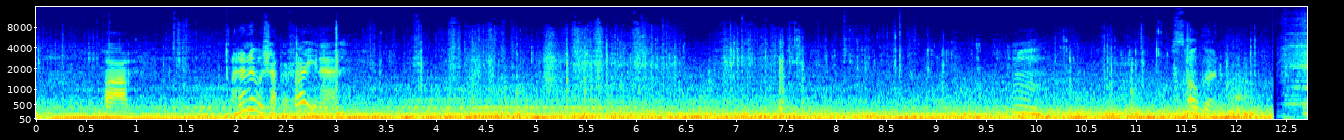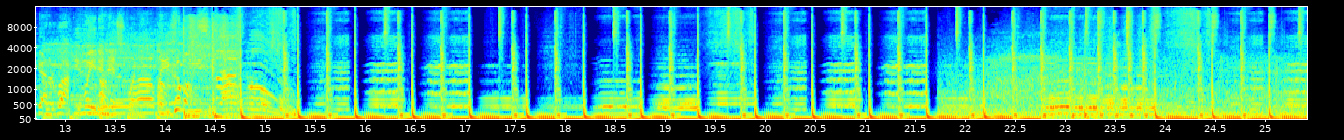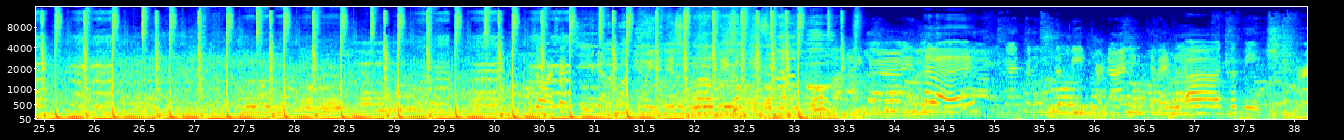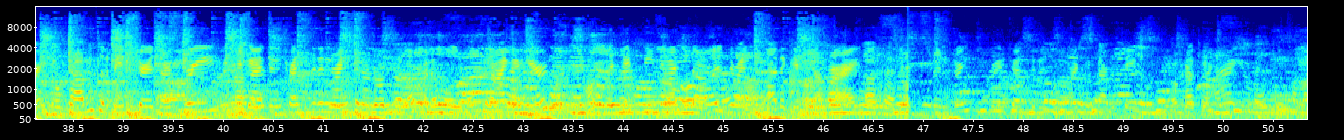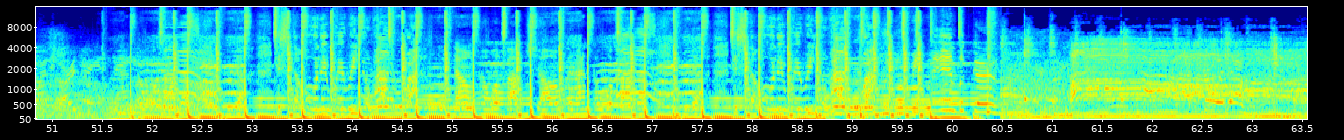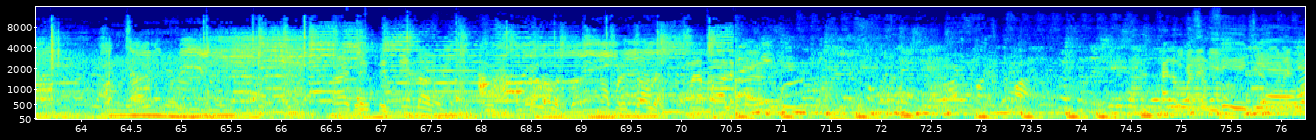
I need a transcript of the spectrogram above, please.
but I don't know which I prefer you know mm. so good You gotta rock your way to this one. Come on. Fifteen dollars. Hundred the yeah.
